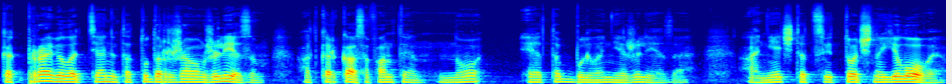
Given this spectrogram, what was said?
Как правило, тянет оттуда ржавым железом от каркасов антенн, но это было не железо, а нечто цветочно-еловое,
